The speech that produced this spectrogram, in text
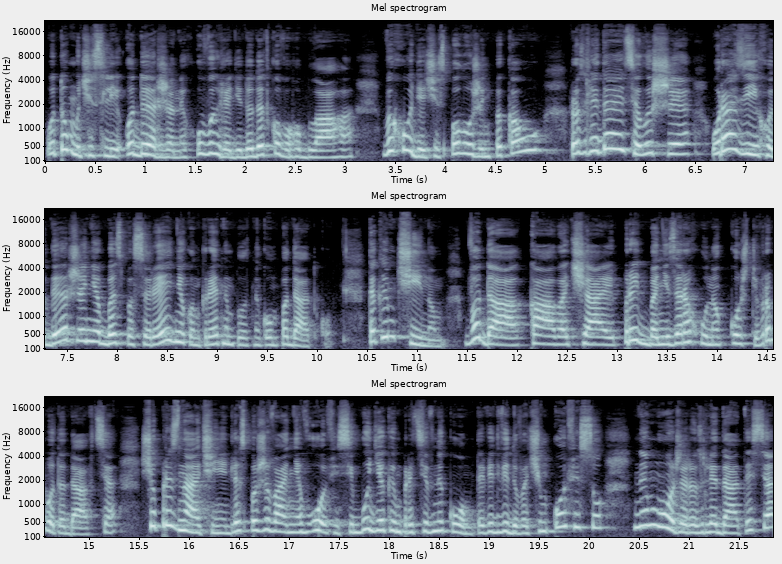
у тому числі одержаних у вигляді додаткового блага, виходячи з положень ПКУ, розглядається лише у разі їх одержання безпосередньо конкретним платником податку. Таким чином, вода, кава, чай, придбані за рахунок коштів роботодавця, що призначені для споживання в офісі будь-яким працівником та відвідувачем офісу, не може розглядатися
